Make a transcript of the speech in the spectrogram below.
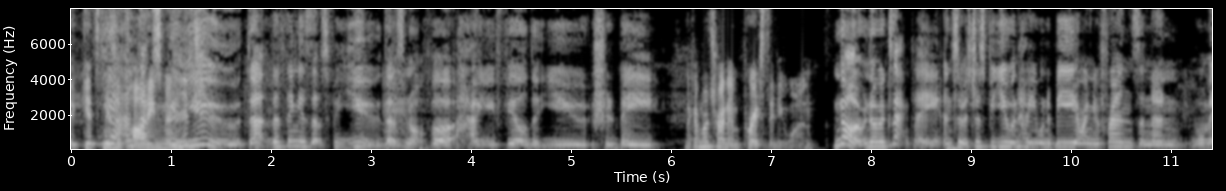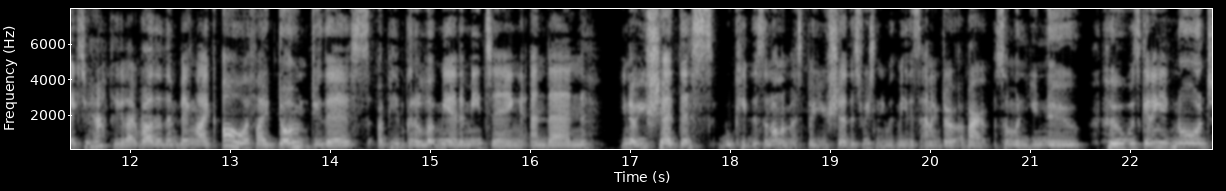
It gets me yeah, in the party and mood. for you. That the thing is, that's for you. That's Mm. not for how you feel that you should be Like, I'm not trying to impress anyone. No, no, exactly. And so it's just for you and how you want to be around your friends and then what makes you happy. Like rather than being like, oh, if I don't do this, are people going to look me at a meeting and then you know you shared this. We'll keep this anonymous, but you shared this recently with me. This anecdote about someone you knew who was getting ignored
